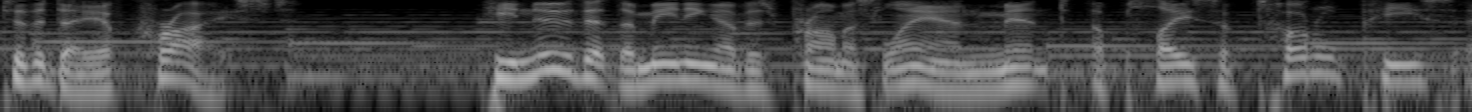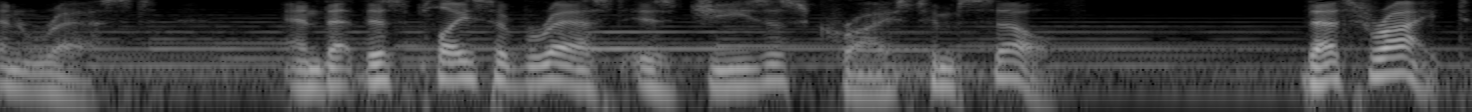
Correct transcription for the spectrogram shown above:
to the day of Christ. He knew that the meaning of his promised land meant a place of total peace and rest, and that this place of rest is Jesus Christ Himself. That's right.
